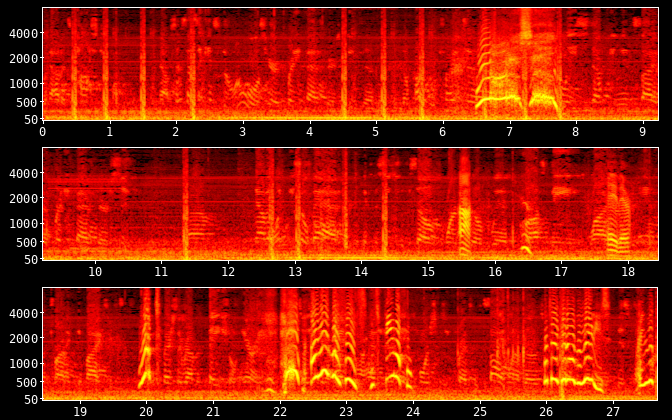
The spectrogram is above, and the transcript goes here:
without its costume. Now, since that's against the rules here at Freddy Fazbear's Pizza, they'll probably try to Where is she? really stuff you inside a Freddy Fazbear suit. Um, now, that wouldn't be so bad if the suits themselves weren't Ah. filled with cross beams, Hey there. Especially around the facial area. Hey, So I love my face. It's beautiful. been forced to press inside one of those What do I get all the ladies? I look.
